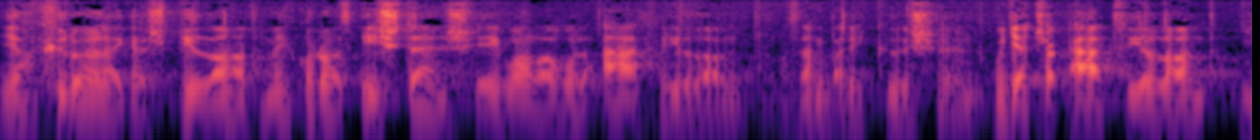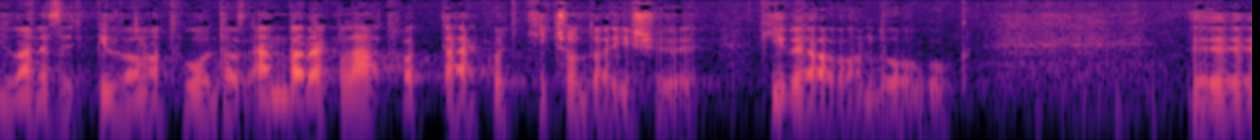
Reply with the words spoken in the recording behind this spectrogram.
olyan különleges pillanat, amikor az Istenség valahol átvillant az emberi külsőn. Ugye csak átvillant, nyilván ez egy pillanat volt, de az emberek láthatták, hogy kicsoda is ő, kivel van dolguk. Ö,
